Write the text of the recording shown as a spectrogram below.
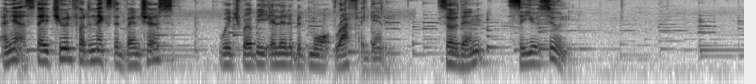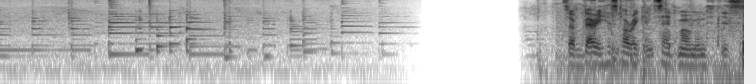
And yeah, stay tuned for the next adventures, which will be a little bit more rough again. So then, see you soon. It's a very historic and sad moment. This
